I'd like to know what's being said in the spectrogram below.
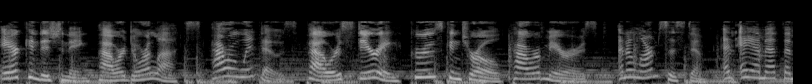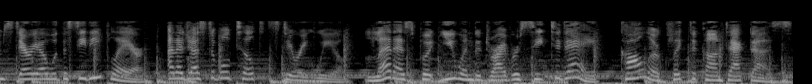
Air conditioning, power door locks, power windows, power steering, cruise control, power mirrors, an alarm system, an AM FM stereo with a CD player, an adjustable tilt steering wheel. Let us put you in the driver's seat today. Call or click to contact us.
